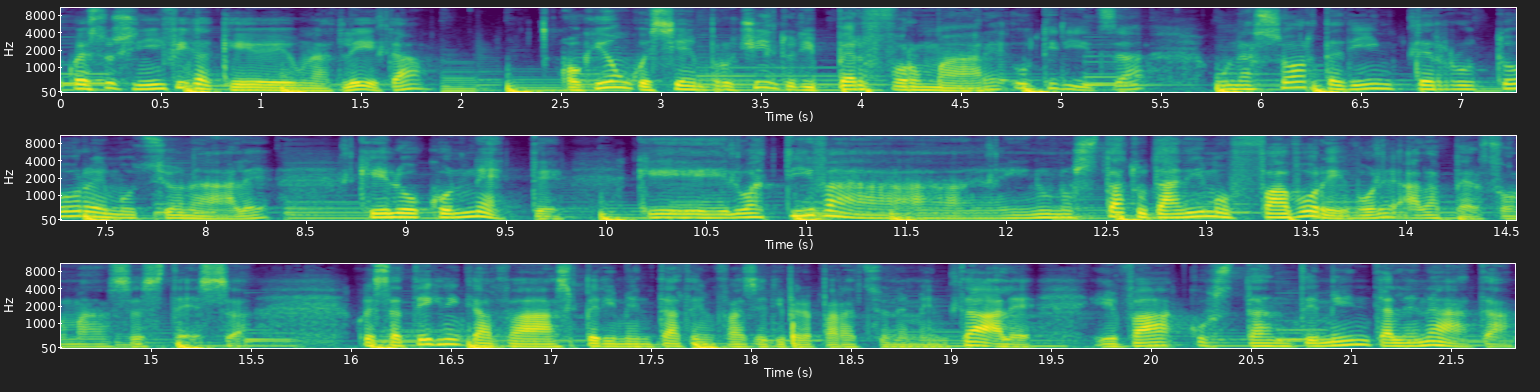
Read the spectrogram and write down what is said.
Questo significa che un atleta o chiunque sia in procinto di performare utilizza una sorta di interruttore emozionale che lo connette, che lo attiva in uno stato d'animo favorevole alla performance stessa. Questa tecnica va sperimentata in fase di preparazione mentale e va costantemente allenata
